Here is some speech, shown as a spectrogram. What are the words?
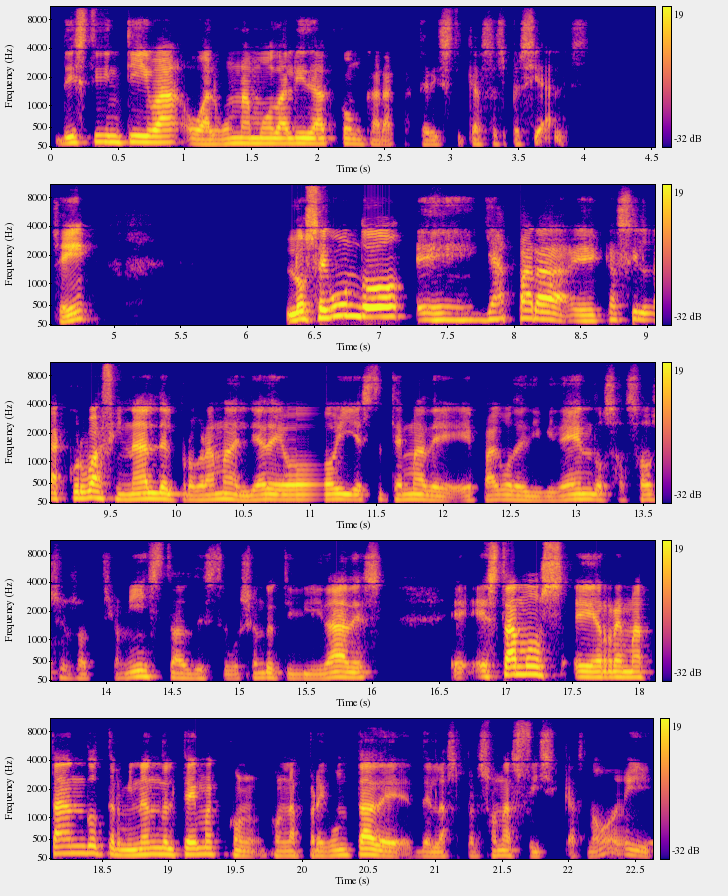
distintiva o alguna modalidad con características especiales, ¿sí? Lo segundo, eh, ya para eh, casi la curva final del programa del día de hoy, este tema de eh, pago de dividendos a socios accionistas, distribución de utilidades, estamos rematando, terminando el tema con, la pregunta de, las personas físicas, ¿no? Y,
